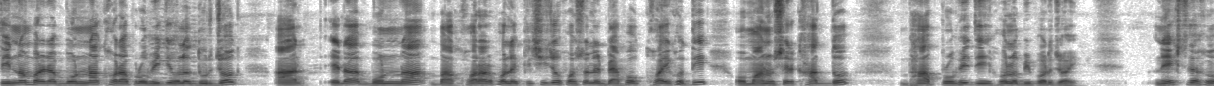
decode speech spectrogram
তিন নম্বর, এটা বন্যা, খরা প্রভৃতি হলো দুর্যোগ, আর এটা বন্যা বা খরার ফলে কৃষিজ ফসলের ব্যাপক ক্ষয়ক্ষতি ও মানুষের খাদ্য ভাব প্রভৃতি হলো বিপর্যয়। নেক্সট দেখো,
